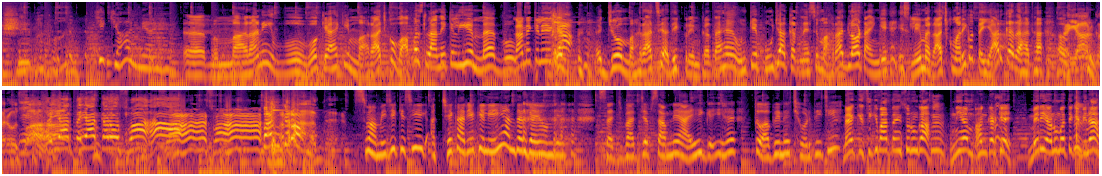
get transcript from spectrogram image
हे भगवान ये क्या अन्याय है? महारानी वो वो क्या है कि महाराज को वापस लाने के लिए मैं वो लाने के लिए क्या? जो महाराज से अधिक प्रेम करता है उनके पूजा करने से महाराज लौट आएँगे। इसलिए मैं राजकुमारी को तैयार कर रहा था। तैयार करो स्वाहा। तैयार तैयार करो स्वाहा। स्वाहा स्वाहा। बंद करो! स्वामी जी किसी अच्छे कार्य के लिए ही अंदर गए होंगे। सच बात जब सामने आ ही गई है तो अब इन्हें छोड़ दीजिए। मैं किसी की बात नहीं सुनूँगा। नियम भंग करके मेरी अनुमति के बिना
